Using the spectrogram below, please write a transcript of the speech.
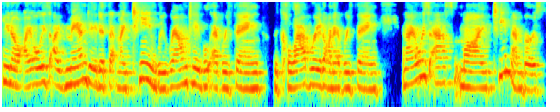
you know, I always I've mandated that my team we roundtable everything, we collaborate on everything, and I always ask my team members,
